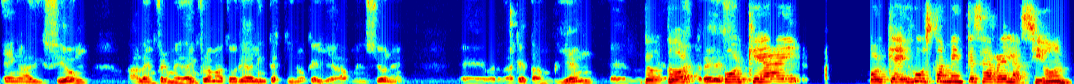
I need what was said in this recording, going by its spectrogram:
En adición a la enfermedad inflamatoria del intestino que ya mencioné, eh, ¿verdad? Que también el, Doctor, ¿por qué hay, porque hay justamente esa relación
